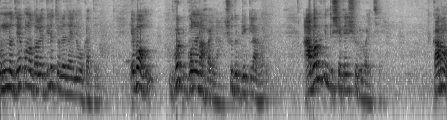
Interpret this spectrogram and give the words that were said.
অন্য যে কোনো দলে দিলে চলে যায় নৌকাতে। এবং ভোট গণনা হয় না, শুধু ডিক্লার হয়। আবারও কিন্তু সেটাই শুরু হয়েছে। কারণ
